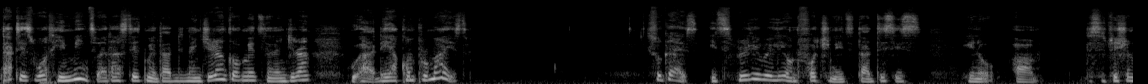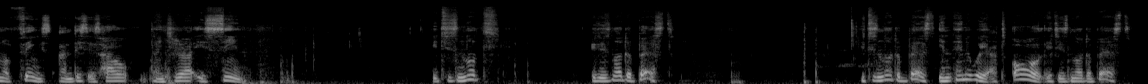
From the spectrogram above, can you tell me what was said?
That is what he means by that statement that the Nigerian government, the Nigerian, they are compromised. So, guys, it's really, really unfortunate that this is, you know, um, the situation of things, and this is how Nigeria is seen. It is not. It is not the best. It is not the best in any way at all. It is not the best.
